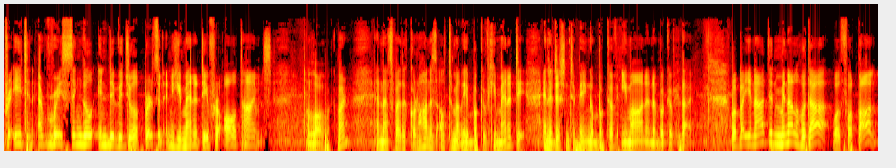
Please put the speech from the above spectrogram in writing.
for each and every single individual person in humanity for all times. Allahu Akbar. And that's why the Quran is ultimately a book of humanity, in addition to being a book of Iman and a book of Hidayah. وَبَيِّنَاتٍ مِنَ الْهُدَى وَالْفُرْقَانِ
